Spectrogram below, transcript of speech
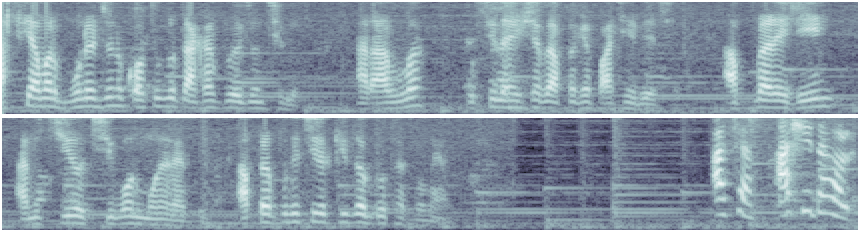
আজকে আমার বোনের জন্য কতগুলো টাকার প্রয়োজন ছিল, আর আল্লাহ উসিলা হিসাবে আপনাকে পাঠিয়ে দিয়েছে। আপনার এই ঋণ আমি চিরজীবন মনে রাখব। আপনার প্রতি চির কৃতজ্ঞ থাকব ম্যাম আচ্ছা আসি তাহলে।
